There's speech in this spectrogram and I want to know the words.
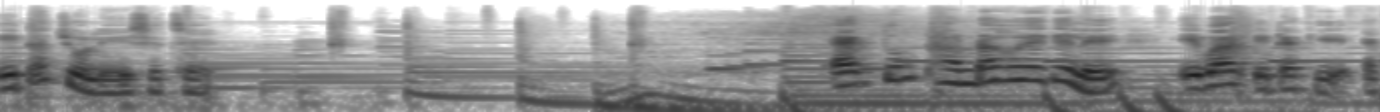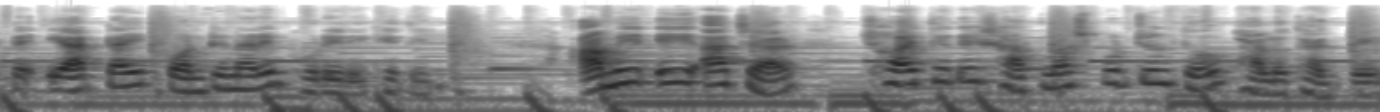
এটা চলে এসেছে। একদম ঠান্ডা হয়ে গেলে এবার এটাকে একটা এয়ারটাইট কন্টেনারে ভরে রেখে দিন। আমের এই আচার ছয় থেকে সাত মাস পর্যন্ত ভালো থাকবে।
